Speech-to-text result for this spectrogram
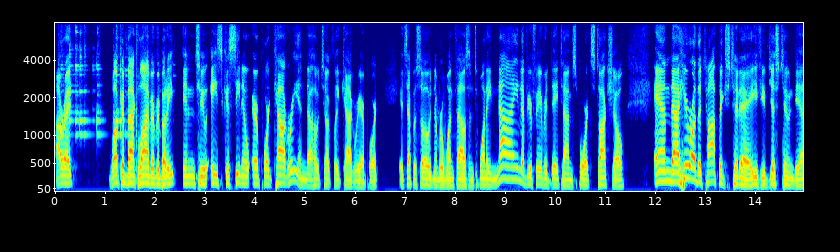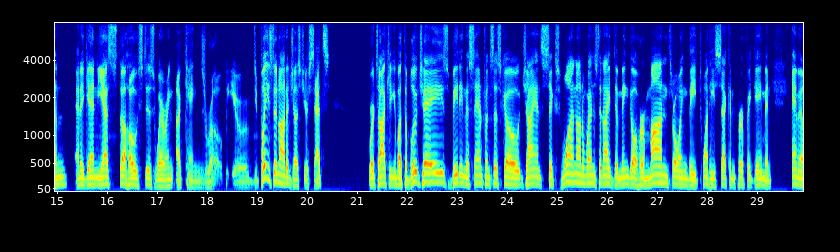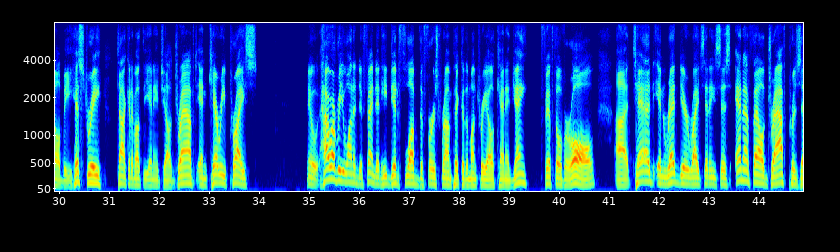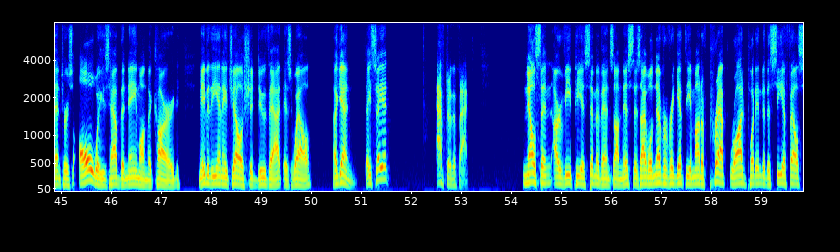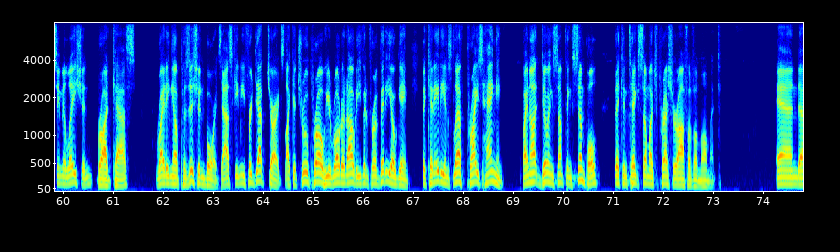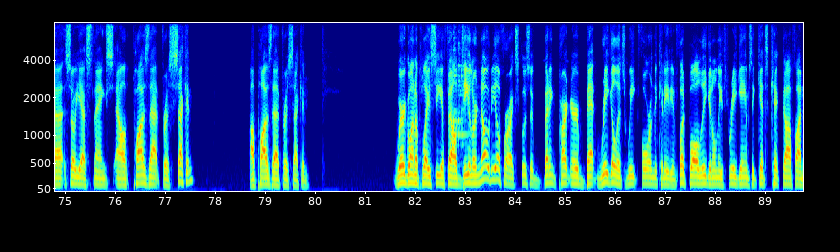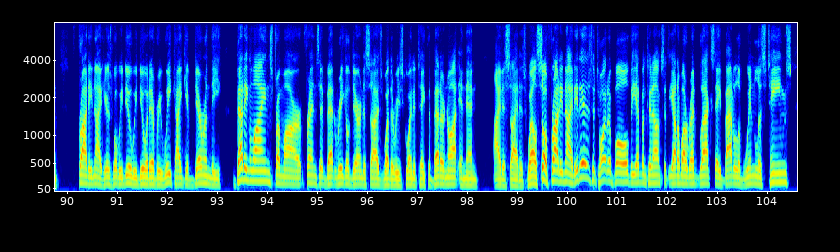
All right. Welcome back live, everybody, into Ace Casino Airport, Calgary, and uh, Hotel Clique Calgary Airport. It's episode number 1029 of your favorite daytime sports talk show. And uh, here are the topics today, if you've just tuned in. And again, yes, the host is wearing a king's robe. You're, please do not adjust your sets. We're talking about the Blue Jays beating the San Francisco Giants 6 1 on Wednesday night. Domingo Germán throwing the 22nd perfect game in MLB history. Talking about the NHL draft and Carey Price. You know, however you want to defend it, he did flub the first round pick of the Montreal Canadiens, fifth overall. Uh, Ted in Red Deer writes and he says NFL draft presenters always have the name on the card. Maybe the NHL should do that as well. Again, they say it after the fact. Nelson, our VP of sim events on this, says, I will never forget the amount of prep Rod put into the CFL simulation broadcasts, writing out position boards, asking me for depth charts. Like a true pro, he wrote it out even for a video game. The Canadiens left Price hanging. By not doing something simple, they can take so much pressure off of a moment. And uh, so, yes, thanks. I'll pause that for a second. I'll pause that for a second. We're going to play CFL Deal or No Deal for our exclusive betting partner, Bet Regal. It's week four in the Canadian Football League and only three games. It gets kicked off on Friday night. Here's what we do we do it every week. I give Darren the betting lines from our friends at Bet Regal. Darren decides whether he's going to take the bet or not, and then I decide as well. So, Friday night, it is the Toyota Bowl, the Edmonton Elks at the Ottawa Red Blacks, a battle of winless teams.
